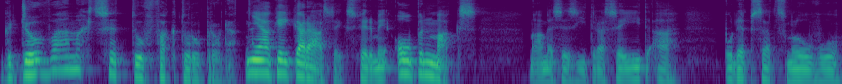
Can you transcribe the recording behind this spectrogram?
Kdo vám chce tu fakturu prodat? Nějaký karásek z firmy OpenMax. Máme se zítra sejít a podepsat smlouvu,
